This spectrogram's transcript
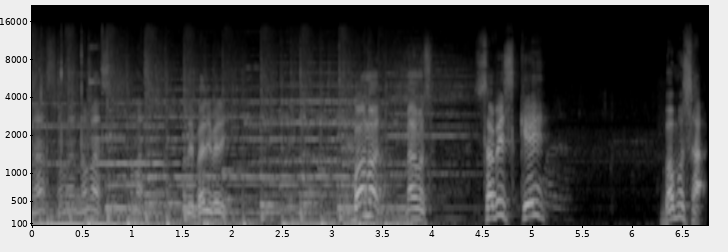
no, no, no más, no más. Vale, vale, vale. Vamos, vamos. ¿Sabes qué? Vamos a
